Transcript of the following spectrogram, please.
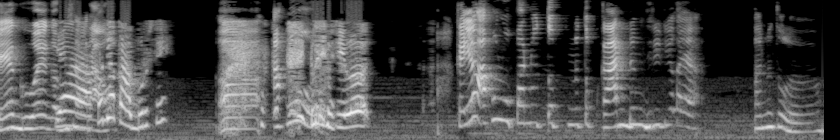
Kayak gue yang nggak bisa ya kok dia kabur sih Eh, aku kelinci lo. Kayaknya aku lupa nutup nutup kandang. Jadi dia kayak anu tuh loh.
